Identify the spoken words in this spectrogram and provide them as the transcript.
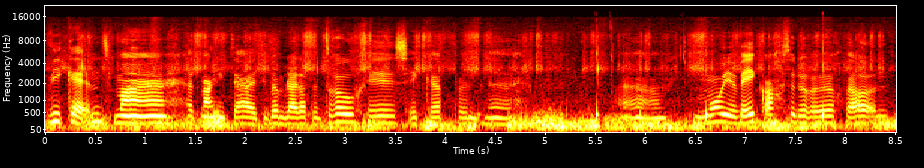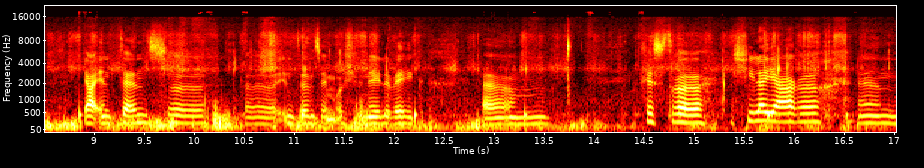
weekend. Maar het maakt niet uit. Ik ben blij dat het droog is. Ik heb een mooie week achter de rug. Wel een ja, intense, intense emotionele week. Um, gisteren was Sheila jarig. En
